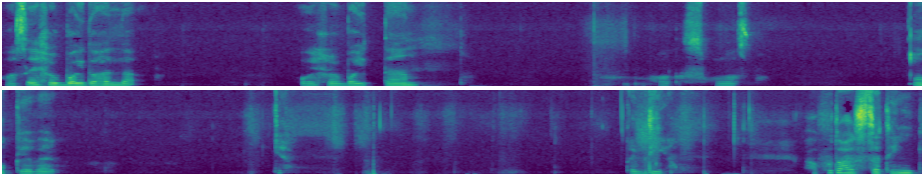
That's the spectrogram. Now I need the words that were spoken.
خلاص آخر بيضة هلأ. وآخر بيضتين خلاص خلصنا okay بقى طيب دقيقة. هفوت على ال settings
